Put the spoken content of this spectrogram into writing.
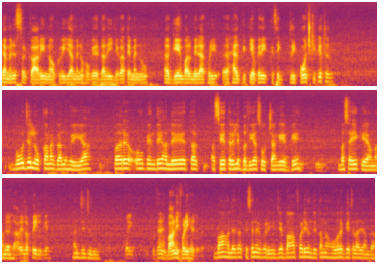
ਜਾਂ ਮੈਨੂੰ ਸਰਕਾਰੀ ਨੌਕਰੀ ਜਾਂ ਮੈਨੂੰ ਹੋ ਕੇ ਇਦਾਂ ਦੀ ਜਗ੍ਹਾ ਤੇ ਮੈਨੂੰ ਗੇਮ ਵੱਲ ਮੇਰਾ ਕੋਈ ਹੈਲਪ ਕੀਤੀ ਹੈ ਕਦੀ ਕਿਸੇ ਤੁਸੀਂ ਪਹੁੰਚ ਕੀਤੀ ਉੱਥੇ ਬਹੁਤ ਜੇ ਲੋਕਾਂ ਨਾਲ ਗੱਲ ਹੋਈ ਆ ਪਰ ਉਹ ਕਹਿੰਦੇ ਹਲੇ ਤੱਕ ਅਸੀਂ ਤੇਰੇ ਲਈ ਵਧੀਆ ਸੋਚਾਂਗੇ ਅੱਗੇ। ਬਸ ਇਹੀ ਕਿਹਾ ਉਹਨਾਂ ਨੇ। ਲਾਰੇ ਲੱਪੇ ਹੀ ਲੱਗੇ। ਹਾਂਜੀ ਜ਼ਰੂਰ। ਕੋਈ ਕਿਸੇ ਨੇ ਬਾਣੀ ਫੜੀ ਹੈ ਤੇ ਬਾਹ ਹਲੇ ਤੱਕ ਕਿਸੇ ਨੇ ਫੜੀ। ਜੇ ਬਾਹ ਫੜੀ ਹੁੰਦੀ ਤਾਂ ਮੈਂ ਹੋਰ ਅੱਗੇ ਚਲਾ ਜਾਂਦਾ।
